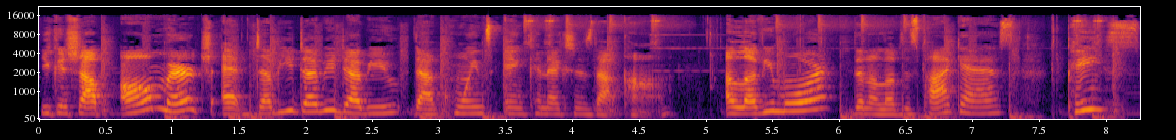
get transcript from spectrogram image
You can shop all merch at www.coinsandconnections.com. I love you more than I love this podcast. Peace.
